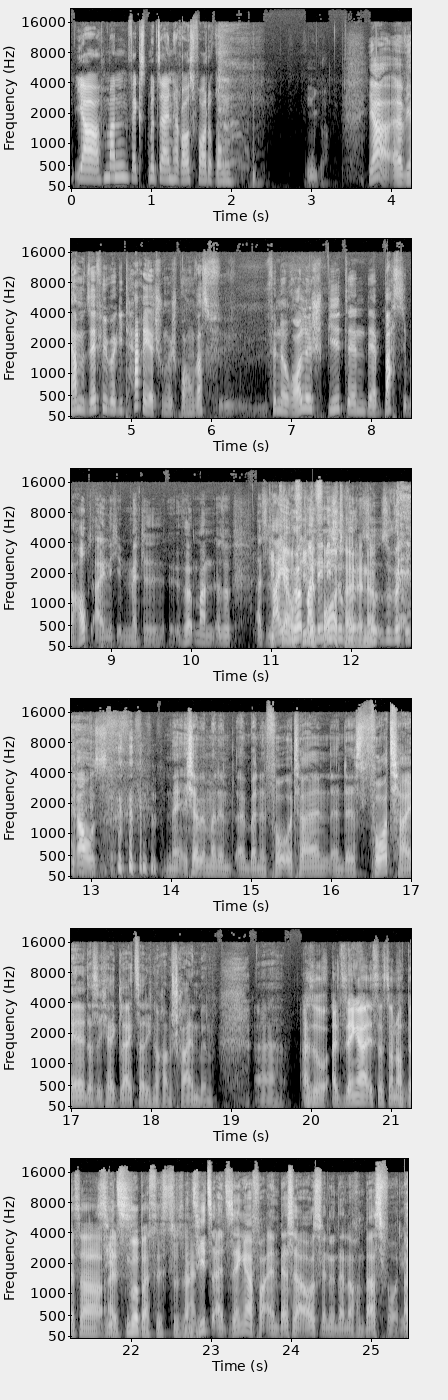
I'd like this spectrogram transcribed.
ja, man wächst mit seinen Herausforderungen. Oh ja. Ja, äh, wir haben sehr viel über Gitarre jetzt schon gesprochen. Was für eine Rolle spielt denn der Bass überhaupt eigentlich im Metal? Hört man, also als Gibt Laie ja hört man den nicht so, ne? so, so wirklich raus. Ne, ich habe immer den, äh, bei den Vorurteilen äh, das Vorteil, dass ich halt gleichzeitig noch am Schreien bin. Äh, Also als Sänger ist das doch noch besser, Sieht's- als nur Bassist zu dann sein. sieht es als Sänger vor allem besser aus, wenn du dann noch einen Bass vor dir hast.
